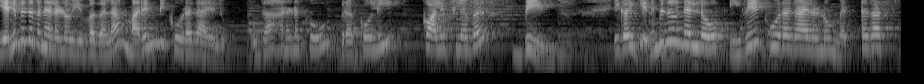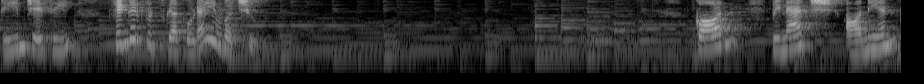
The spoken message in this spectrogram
ఎనిమిదవ నెలలో ఇవ్వగల మరిన్ని కూరగాయలు. ఉదాహరణకు బ్రకోలీ కాలీఫ్లవర్ బీన్స్. ఇక ఎనిమిదవ నెలలో ఇవే కూరగాయలను మెత్తగా స్టీమ్ చేసి ఫింగర్ ఫుడ్స్గా కూడా ఇవ్వచ్చు. కార్న్ స్పినాచ్ ఆనియన్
